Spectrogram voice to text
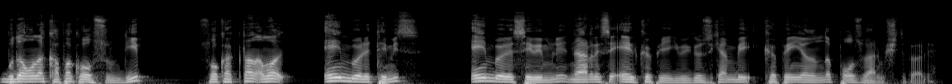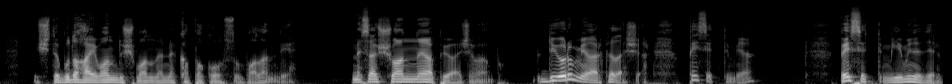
Bu da ona kapak olsun deyip sokaktan ama en böyle temiz, en böyle sevimli, neredeyse ev köpeği gibi gözüken bir köpeğin yanında poz vermişti böyle. İşte bu da hayvan düşmanlarına kapak olsun falan diye. Mesela şu an ne yapıyor acaba bu? Diyorum ya arkadaşlar. Pes ettim ya. Pes ettim yemin ederim.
